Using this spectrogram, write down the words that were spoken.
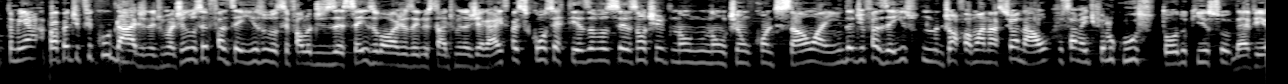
também a própria dificuldade, né? Imagina você fazer isso, você falou de 16 lojas aí no estado de Minas Gerais, mas com certeza vocês não, não, não tinham condição ainda de fazer isso de uma forma nacional, justamente pelo custo todo que isso deve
